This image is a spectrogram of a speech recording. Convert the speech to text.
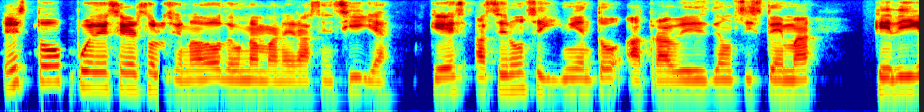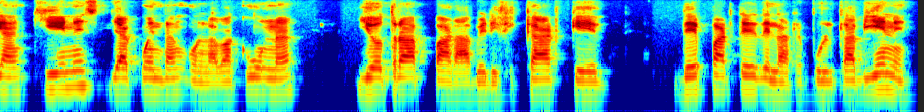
Esto puede ser solucionado de una manera sencilla, que es hacer un seguimiento a través de un sistema que digan quiénes ya cuentan con la vacuna y otra para verificar que de parte de la República vienen.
